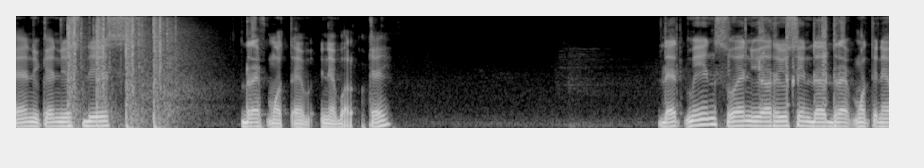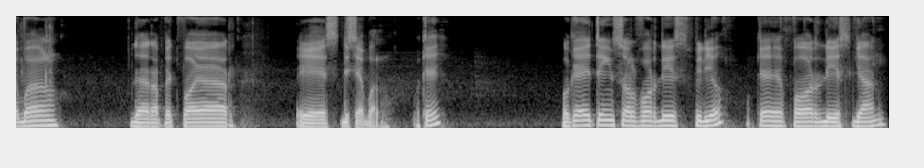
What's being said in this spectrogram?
And you can use this drive mode enable okay that means when you are using the drive mode enable the rapid fire is disabled okay? Okay I think all for this video. Okay for this gun.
